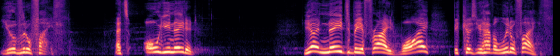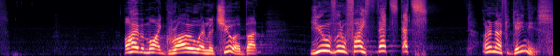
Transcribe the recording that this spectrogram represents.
You have little faith. That's all you needed. You don't need to be afraid. Why? Because you have a little faith. I hope it might grow and mature, but you have little faith. That's, that's, I don't know if you're getting this.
